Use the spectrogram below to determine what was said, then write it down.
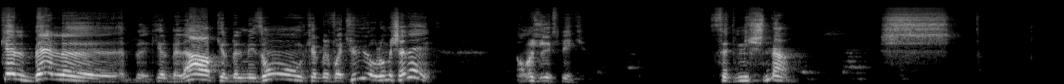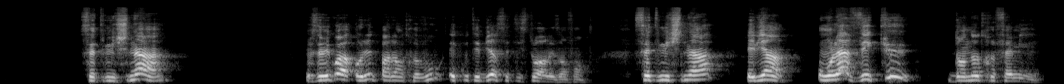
quel bel arbre, quelle belle maison, quelle belle voiture, l'homme Alors moi, je vous explique. Cette Mishnah, cette Mishnah, vous savez quoi? Au lieu de parler entre vous, écoutez bien cette histoire, les enfants. Cette Mishnah, eh bien, on l'a vécue dans notre famille.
